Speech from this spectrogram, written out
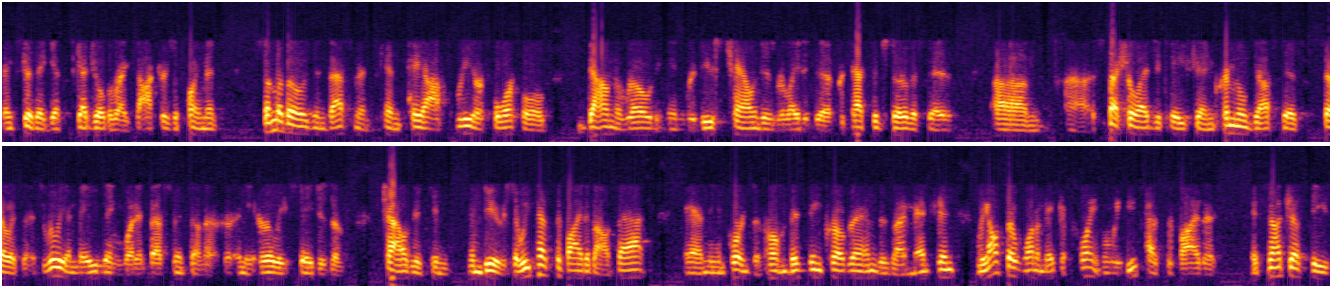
make sure they get scheduled the right doctor's appointment. Some of those investments can pay off three or fourfold down the road in reduced challenges related to protective services, um, uh, special education, criminal justice. So it's, it's really amazing what investments on the, in the early stages of childhood can, can do. So we testified about that and the importance of home visiting programs, as I mentioned. We also want to make a point when we do testify that it's not just these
